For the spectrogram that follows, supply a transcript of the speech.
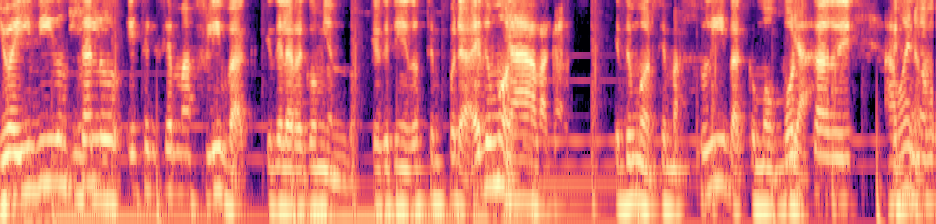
Yo ahí vi, Gonzalo, esta que se llama Fleabag, que te la recomiendo. Creo que tiene dos temporadas. Es de humor. Ya, bacán. Es de humor. Se llama Fleabag, como bolsa de. Ah, bueno,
